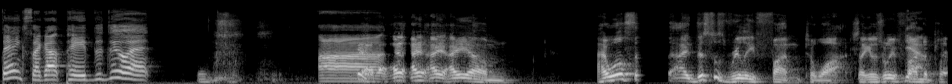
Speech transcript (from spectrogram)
thanks, I got paid to do it. Uh, yeah, I, I, I, I, um, I will say, I, this was really fun to watch. Like it was really fun Yeah. to play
